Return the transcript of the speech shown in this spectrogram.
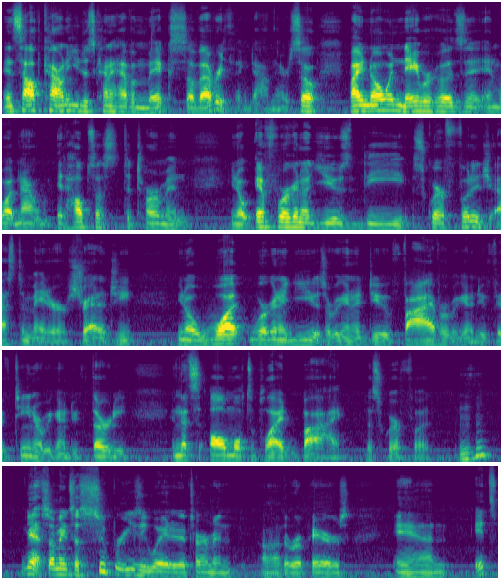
In South County, you just kind of have a mix of everything down there. So by knowing neighborhoods and, and whatnot, it helps us determine, you know, if we're going to use the square footage estimator strategy, you know, what we're going to use. Are we going to do five? Are we going to do 15? Are we going to do 30? And that's all multiplied by the square foot. Mm-hmm. Yeah, so I mean, it's a super easy way to determine uh, the repairs, and it's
